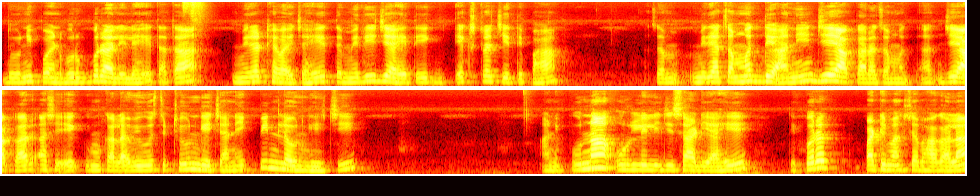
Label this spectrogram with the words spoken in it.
दोन्ही पॉईंट बरोबर आलेले आहेत. आता मिऱ्या ठेवायच्या आहे. तर मिरी जी आहे ते एक एक्स्ट्राची येते पहा. मिऱ्याचा मध्य आणि जे आकाराचा मध जे आकार असे एकमेकाला व्यवस्थित ठेवून घ्यायचे आणि एक पिन लावून घ्यायची. आणि पुन्हा उरलेली जी साडी आहे ती परत पाठीमागच्या भागाला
